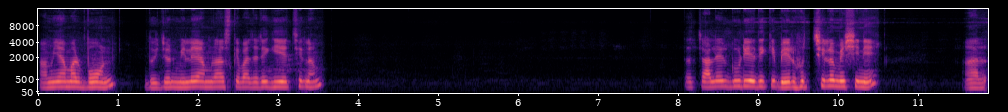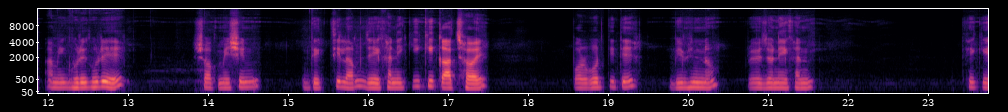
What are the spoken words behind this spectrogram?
আমি আমার বোন দুইজন মিলে আমরা আজকে বাজারে গিয়েছিলাম। তা চালের গুঁড়ি এদিকে বের হচ্ছিল মেশিনে, আর আমি ঘুরে ঘুরে সব মেশিন দেখছিলাম যে এখানে কি কি কাজ হয়। পরবর্তীতে বিভিন্ন প্রয়োজনে এখান থেকে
